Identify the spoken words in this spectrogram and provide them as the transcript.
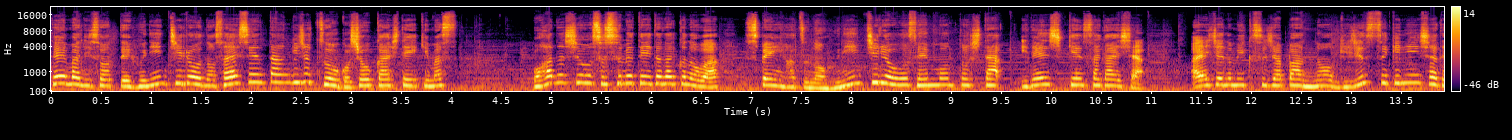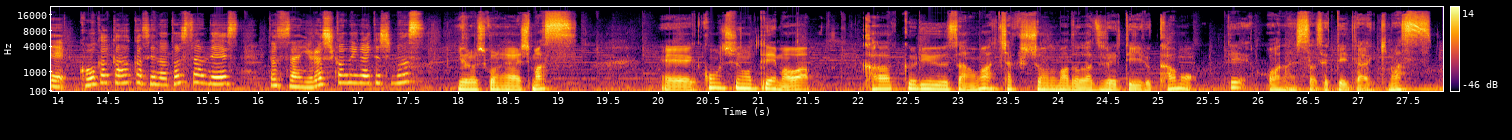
テーマに沿って不妊治療の最先端技術をご紹介していきます。お話を進めていただくのはスペイン発の不妊治療を専門とした遺伝子検査会社アイジェノミクスジャパンの技術責任者で工学博士のトシさんです。トシさんよろしくお願いいたします。よろしくお願いします、えー、今週のテーマは化学流産は着床の窓がずれているかもでお話しさせていただきます。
